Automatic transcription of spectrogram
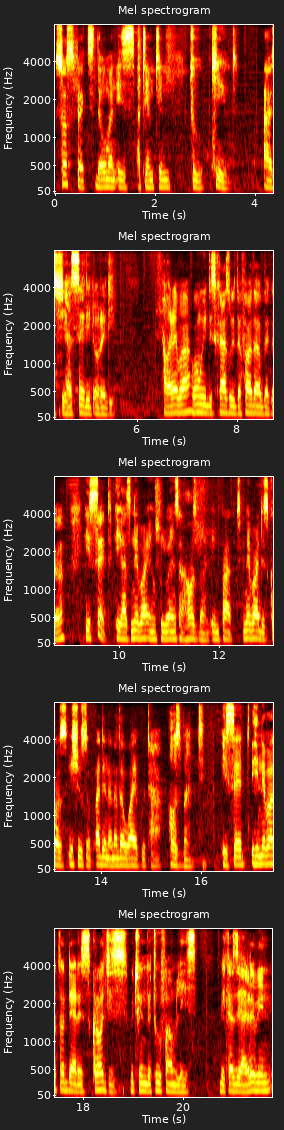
suspects the woman is attempting to kill, as she has said it already. However, when we discussed with the father of the girl, he said he has never influenced her husband. In fact, never discussed issues of adding another wife with her husband. He said he never thought there is grudges between the two families because they are living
